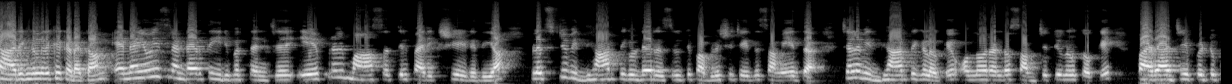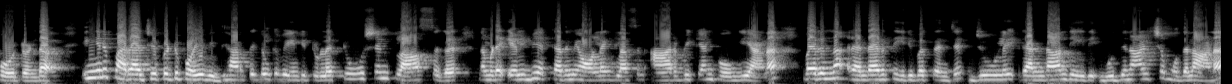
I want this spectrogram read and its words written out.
കാര്യങ്ങളിലേക്ക് കിടക്കാം. എൻ ഐ ഒസ് രണ്ടായിരത്തി ഇരുപത്തി അഞ്ച് ഏപ്രിൽ മാസത്തിൽ പരീക്ഷ എഴുതിയ പ്ലസ് ടു വിദ്യാർത്ഥികളുടെ റിസൾട്ട് പബ്ലിഷ് ചെയ്ത സമയത്ത് ചില വിദ്യാർത്ഥികളൊക്കെ ഒന്നോ രണ്ടോ സബ്ജക്റ്റുകൾക്കൊക്കെ പരാജയപ്പെട്ടു പോയിട്ടുണ്ട്. ഇങ്ങനെ പരാജയപ്പെട്ടു പോയ വിദ്യാർത്ഥികൾക്ക് വേണ്ടിയിട്ടുള്ള ട്യൂഷൻ ക്ലാസ്സുകൾ നമ്മുടെ എൽ ബി അക്കാദമി ഓൺലൈൻ ക്ലാസ്സിൽ ആരംഭിക്കാൻ പോവുകയാണ്. വരുന്ന രണ്ടായിരത്തി ഇരുപത്തി അഞ്ച് ജൂലൈ രണ്ടാം തീയതി ബുധനാഴ്ച മുതലാണ്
